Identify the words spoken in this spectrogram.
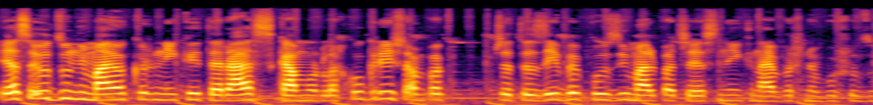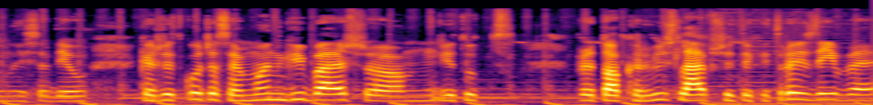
Ja, se od zunaj imajo kar nekaj teras, kamor lahko greš, ampak če te zebe po zimi ali pa če je sneg, najbrž ne boš od zunaj sedel. Ker že tako, če se manj gibaš, um, je tudi pretok krvi slabši, te hitreje zebe.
